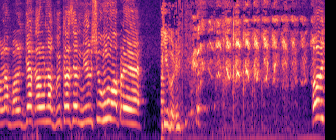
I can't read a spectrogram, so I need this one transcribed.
ઓલા બળજા ના ભૂખા છે નીરશું હું આપણે ઓય!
